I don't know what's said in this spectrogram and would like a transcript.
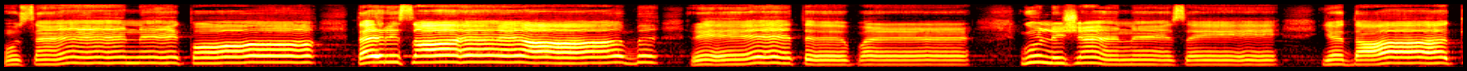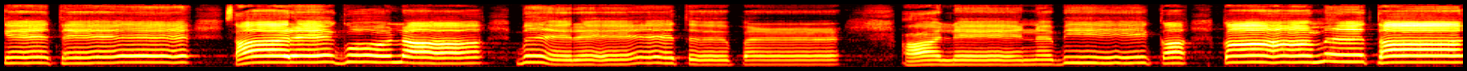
حسین کو ترسا ہے آب ریت پر۔ گلشن سے یدا کے تھے، سارے گلاب ریت پر۔ آل نبی کا کام تھا،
